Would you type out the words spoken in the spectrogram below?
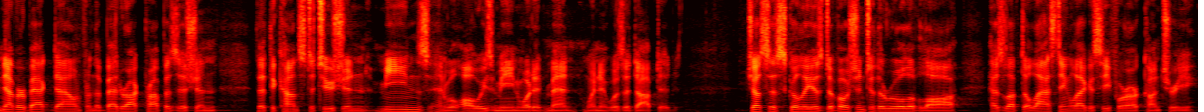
never backed down from the bedrock proposition that the Constitution means and will always mean what it meant when it was adopted. Justice Scalia's devotion to the rule of law has left a lasting legacy for our country,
